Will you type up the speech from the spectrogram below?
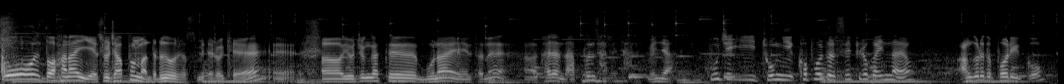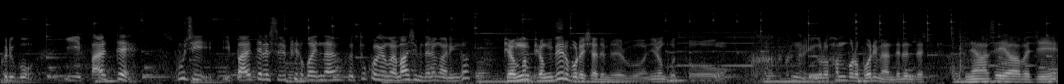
또, 또 하나의 예술 작품 만들어 놓으셨습니다 이렇게 예. 어, 요즘 같은 문화에서는 어, 가장 나쁜 사례다 왜냐 굳이 이 종이 컵홀더를 쓸 필요가 있나요? 안 그래도 버리고 그리고 이 빨대 굳이 이 빨대를 쓸 필요가 있나요? 그 뚜껑 이걸 마시면 되는 거 아닌가? 병은 병대로 버리셔야 됩니다 여러분 이런 것도 그냥 이걸 함부로 버리면 안 되는데. 안녕하세요 아버지.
